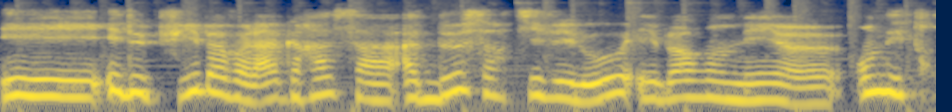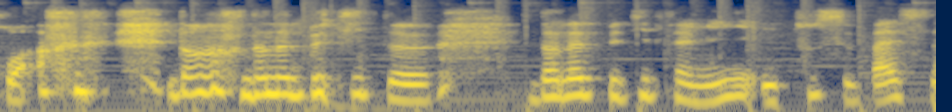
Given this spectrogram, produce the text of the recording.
Et, depuis, bah voilà, grâce à, deux sorties vélo, eh ben on est, euh, on est trois dans, notre petite, dans notre petite famille et tout se passe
